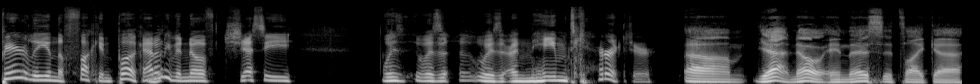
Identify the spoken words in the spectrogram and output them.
barely in the fucking book. I don't even know if Jesse was was was a named character. Um. Yeah. No. In this, it's like uh,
